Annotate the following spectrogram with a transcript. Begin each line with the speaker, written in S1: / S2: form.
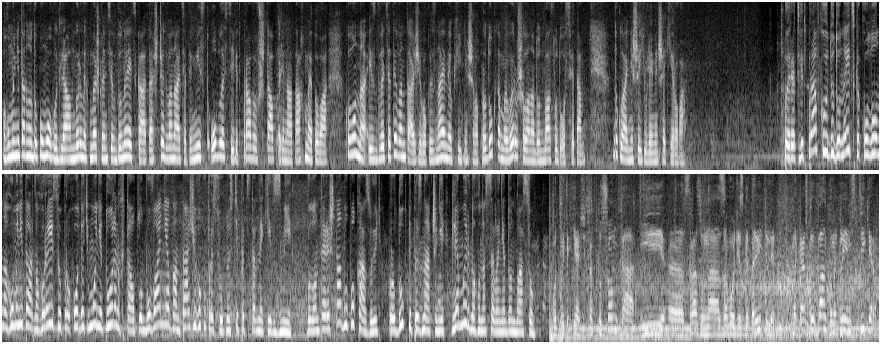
S1: Гуманітарну допомогу для мирних мешканців Донецька та ще 12 міст області відправив штаб Ріната Ахметова. Колона із 20 вантажівок із найнеобхіднішими продуктами вирушила на Донбас у досвіта. Докладніше Юлія Міншакірова.
S2: Перед відправкою до Донецька колона гуманітарного рейсу проходить моніторинг та опломбування вантажівок у присутності представників ЗМІ. Волонтери штабу показують, продукти призначені для мирного населення Донбасу.
S3: Вот в этих ящиках тушенка и э, сразу на заводе-изготовителе на каждую банку наклеен стикер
